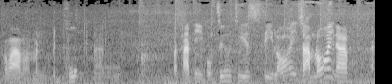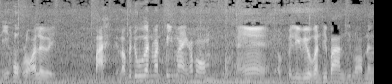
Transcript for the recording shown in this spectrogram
เพราะว่ามันเป็นพลุนะครับ ประทัดนี่ผมซื้อทีสี่ร้อยสามร้อยนะครับ อันนี้หกร้อยเลย ไปเดี๋ยวเราไปดูกันวันปีใหม่ครับผมนี่เราไปรีวิวกันที่บ้านอีกรอบนึง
